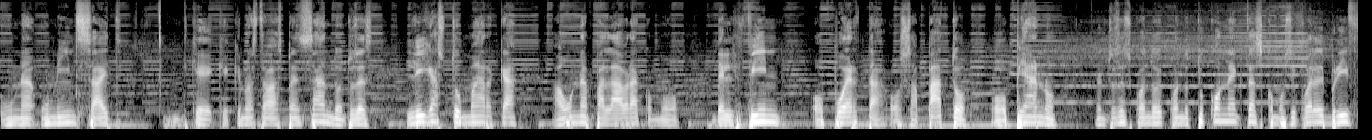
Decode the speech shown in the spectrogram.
una, un insight que, que- que no estabas pensando. Entonces ligas tu marca a una palabra como delfín o puerta o zapato o piano. Entonces cuando, cuando tú conectas como si fuera el brief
